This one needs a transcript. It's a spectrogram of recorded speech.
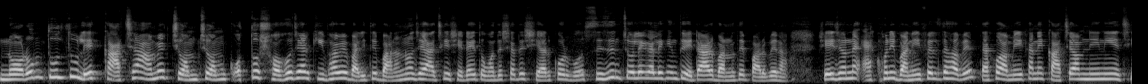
নরম তুলতুলে কাঁচা আমের চমচম কত সহজ আর কীভাবে বাড়িতে বানানো যায় আজকে সেটাই তোমাদের সাথে শেয়ার করব। সিজন চলে গেলে কিন্তু এটা আর বানাতে পারবে না। সেই জন্য এখনই বানিয়ে ফেলতে হবে। দেখো আমি এখানে কাঁচা আম নিয়ে নিয়েছি।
